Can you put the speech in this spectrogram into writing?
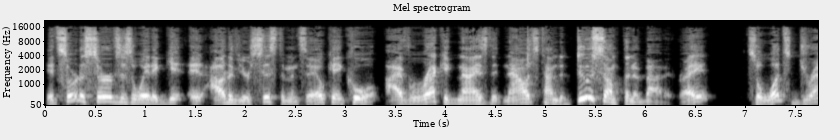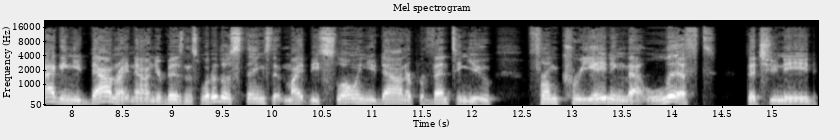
it sort of serves as a way to get it out of your system and say, okay, cool. I've recognized that now it's time to do something about it, right? So what's dragging you down right now in your business? What are those things that might be slowing you down or preventing you from creating that lift that you need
